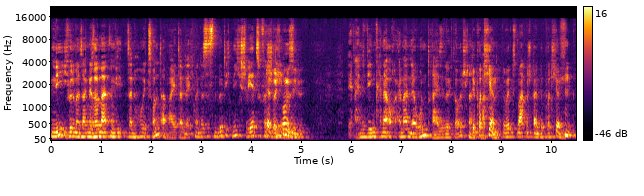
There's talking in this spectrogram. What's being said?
Nee, ich würde mal sagen, der soll mal irgendwie seinen Horizont erweitern. Ich meine, das ist wirklich nicht schwer zu verstehen. Ja, durch Umsiedeln. Ja, meinetwegen kann er auch einmal eine Rundreise durch Deutschland Deportieren. Machen. Du willst Martenstein deportieren.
